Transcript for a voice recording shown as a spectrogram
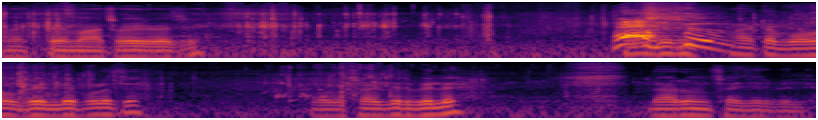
অনেকটাই মাছ হয়ে গেছে। একটা বড় বেলে পড়েছে বড় সাইজের বেলে দারুণ সাইজের বেলে।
